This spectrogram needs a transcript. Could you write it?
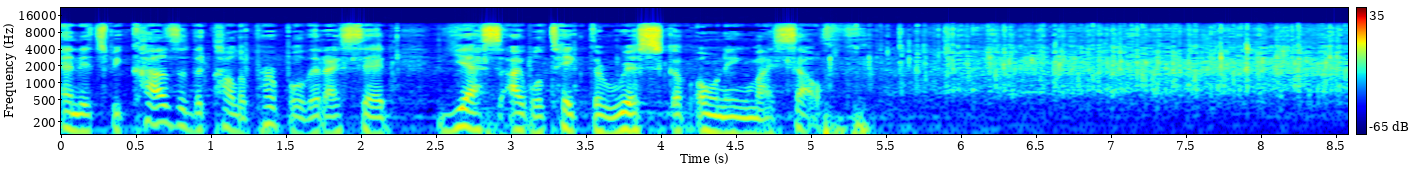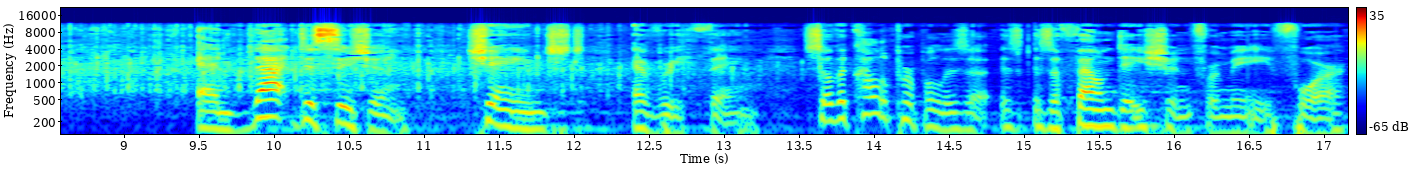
And it's because of the color purple that I said, Yes, I will take the risk of owning myself. And that decision changed everything. So the color purple is a, is, is, a foundation for me for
